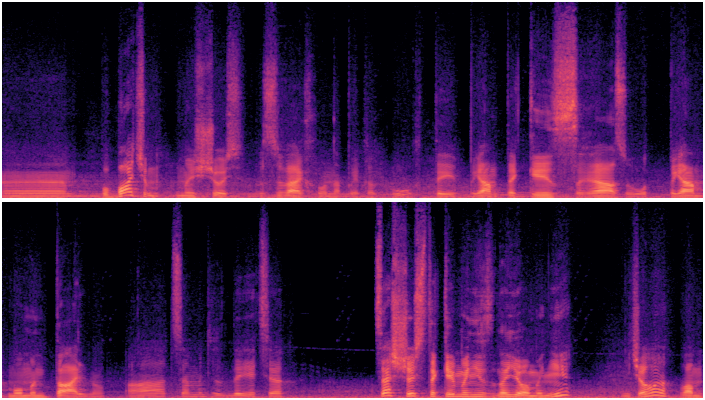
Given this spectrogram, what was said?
Е, побачимо ми щось зверху, наприклад. Ух ти, прям таки зразу, от прям моментально. А це мені здається. Це щось таке мені знайоме, ні? Нічого вам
